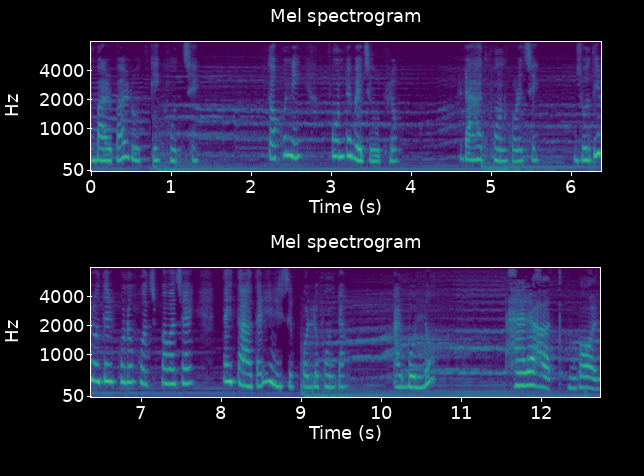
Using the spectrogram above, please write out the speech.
বারবার রোদকে খুঁজছে তখনই ফোনটা বেজে উঠল। রাহাত ফোন করেছে। যদি রোদের কোনো খোঁজ পাওয়া যায় তাই তাড়াতাড়ি রিসিভ করল ফোনটা আর বলল হ্যাঁ রাহাত বল।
